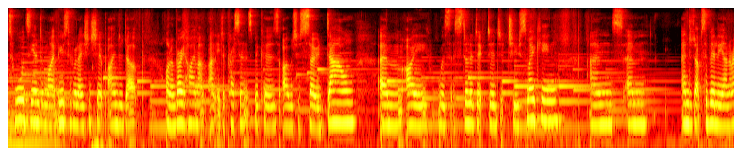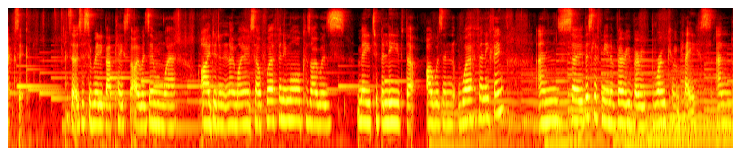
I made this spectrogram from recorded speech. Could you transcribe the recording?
towards the end of my abusive relationship I ended up on a very high amount of antidepressants because I was just so down. Um, I was still addicted to smoking and um, ended up severely anorexic. So it was just a really bad place that I was in where I didn't know my own self-worth anymore because I was made to believe that I wasn't worth anything. And so this left me in a very, very broken place. And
